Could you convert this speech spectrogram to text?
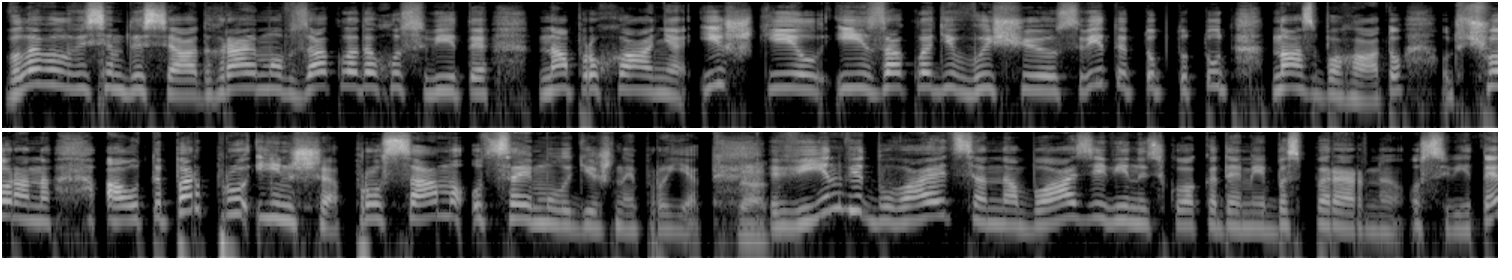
в левел 80, граємо в закладах освіти на прохання і шкіл, і закладів вищої освіти. Тобто тут нас багато. От вчора на а от тепер про інше, про саме оцей молодіжний проєкт. Так. Він відбувається на базі Вінницької академії безперервної освіти.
